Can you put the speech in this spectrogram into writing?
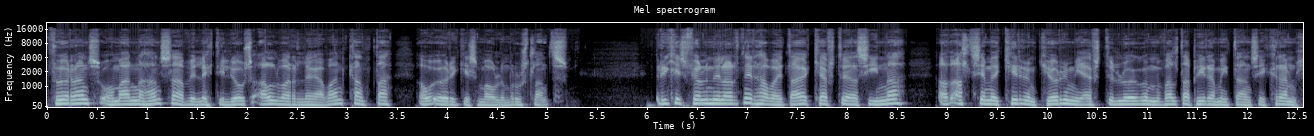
För hans og manna hans hafi leitt í ljós alvarlega vankanta á öryggismálum Rúslands. Ríkisfjölmiðlarnir hafa í dag keft við að sína að allt sem er kyrrum kjörum í eftir lögum valdapíramítans í Kreml.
